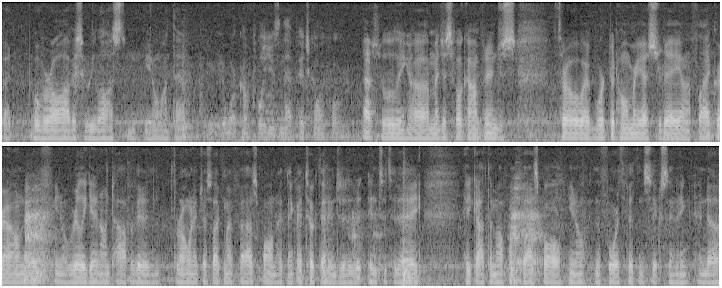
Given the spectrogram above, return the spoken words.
but overall, obviously, we lost, and you don't want that. You feel more comfortable using that pitch going forward? Absolutely. Um, I just felt confident. Just throw. I worked at Homer yesterday on a flat ground of you know really getting on top of it and throwing it just like my fastball, and I think I took that into into today. It got them off my fastball, you know, in the fourth, fifth, and sixth inning, and uh,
